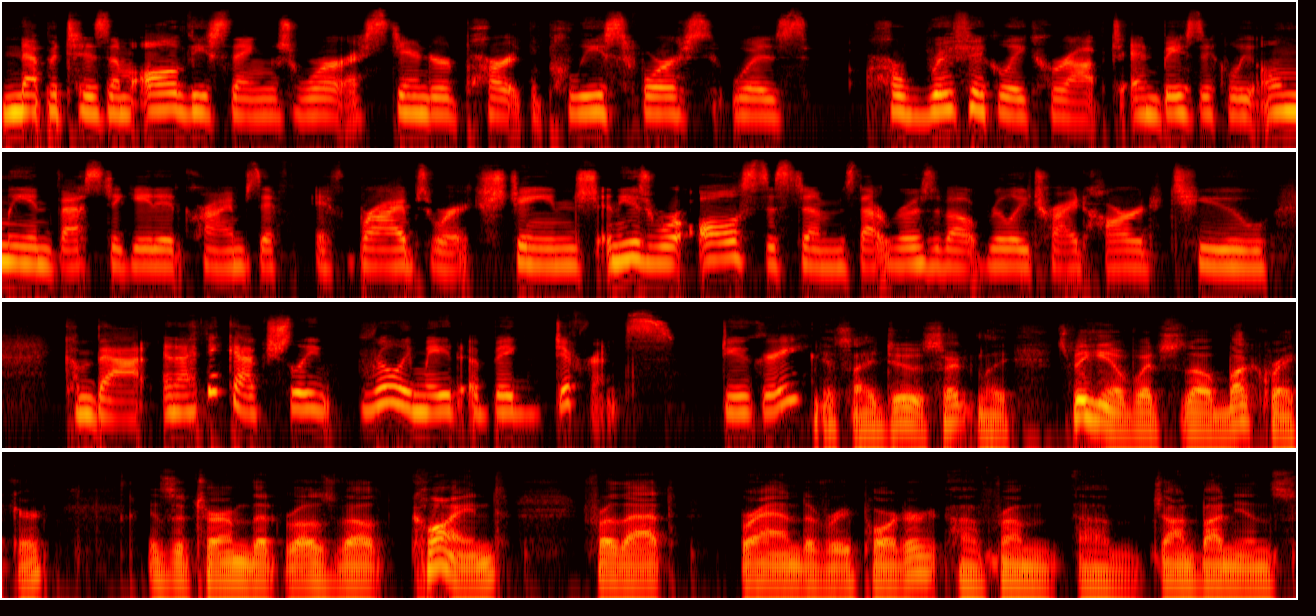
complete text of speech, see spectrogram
nepotism, all of these things were a standard part. The police force was horrifically corrupt and basically only investigated crimes if, if bribes were exchanged. And these were all systems that Roosevelt really tried hard to combat. And I think actually really made a big difference. Do you agree? Yes, I do, certainly. Speaking of which, though, muckraker is a term that Roosevelt coined for that brand of reporter uh, from um, John Bunyan's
